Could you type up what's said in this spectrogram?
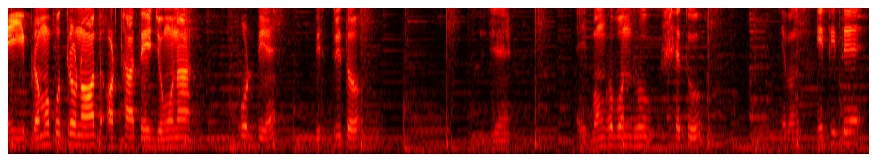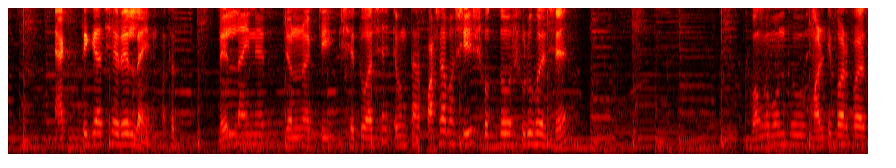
এই ব্রহ্মপুত্র নদ, অর্থাৎ এই যমুনা উপর দিয়ে বিস্তৃত যে এই বঙ্গবন্ধু সেতু এবং এটিতে একদিকে আছে রেল লাইন, অর্থাৎ রেল লাইনের জন্য একটি সেতু আছে এবং তার পাশাপাশি সদ্য শুরু হয়েছে বঙ্গবন্ধু মাল্টিপারপাস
